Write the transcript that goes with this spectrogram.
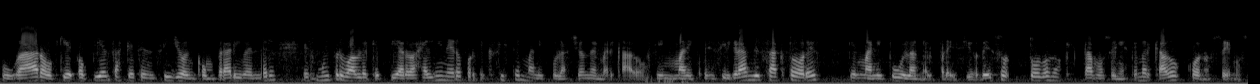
jugar o, o piensas que es sencillo en comprar y vender, es muy probable que pierdas el dinero porque existe manipulación del mercado. Es decir, grandes actores que manipulan el precio. De eso todos los que estamos en este mercado conocemos.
